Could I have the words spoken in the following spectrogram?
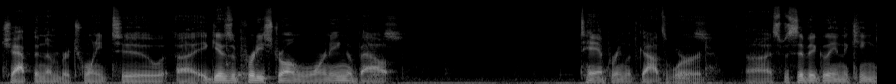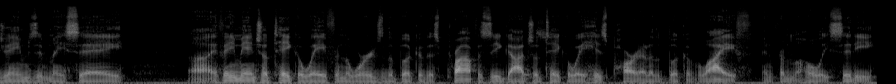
chapter number 22? Uh, it gives a pretty strong warning about yes. tampering with God's word. Uh, specifically in the King James, it may say, uh, if any man shall take away from the words of the book of this prophecy, God shall take away his part out of the book of life and from the holy city.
